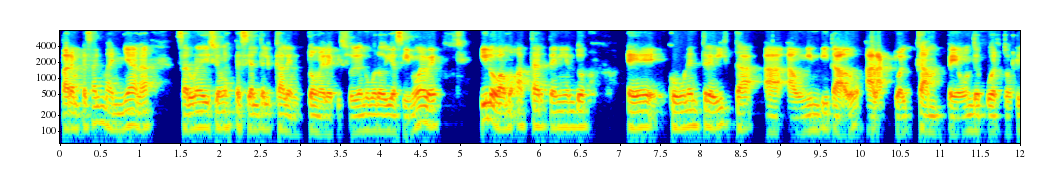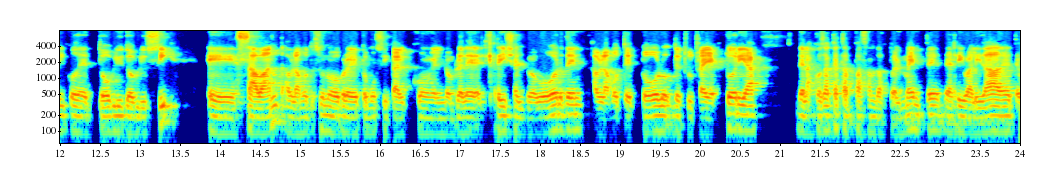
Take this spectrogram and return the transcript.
Para empezar, mañana sale una edición especial del Calentón, el episodio número 19, y lo vamos a estar teniendo eh, con una entrevista a, un invitado, al actual campeón de Puerto Rico de WWC, eh, Savant. Hablamos de su nuevo proyecto musical con el nombre de Richard Nuevo Orden. Hablamos de todo, de tu trayectoria, de las cosas que están pasando actualmente, de rivalidades, de,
